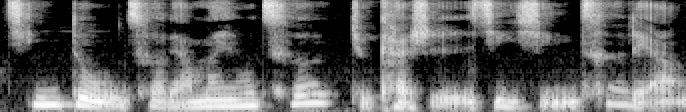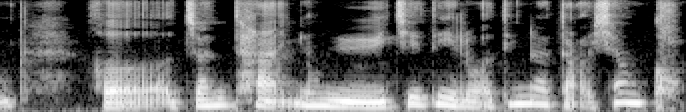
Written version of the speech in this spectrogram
精度测量漫游车就开始进行测量和钻探用于接地螺钉的导向孔。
